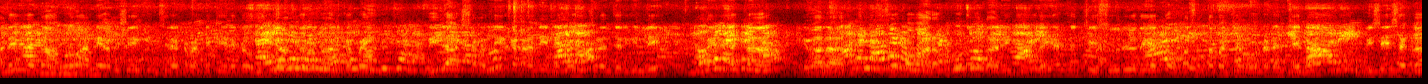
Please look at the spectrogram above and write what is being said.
అదేవిధంగా అమ్మవారిని అభిషేకించినటువంటి తేనెతో విద్యార్థుల నాలుకపై బీజాక్షర లేఖనాన్ని నిర్వహించడం జరిగింది. అదేవిధంగా ఇవాళ సోమవారం మూడవ తారీఖు ఉదయం నుంచి సూర్యోదయంతో వసంత పంచమి ఉండడం చేత విశేషంగా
